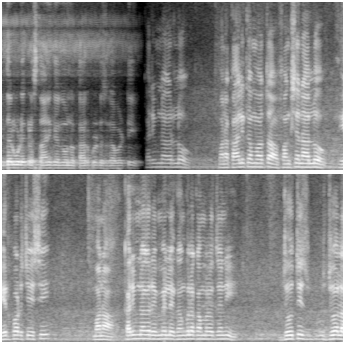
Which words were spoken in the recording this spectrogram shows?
ఇద్దరు కూడా ఇక్కడ స్థానికంగా ఉన్న కార్పొరేటర్స్ కాబట్టి కరీంనగర్లో మన కాళికమాత ఫంక్షన్ హాల్లో ఏర్పాటు చేసి మన కరీంనగర్ ఎమ్మెల్యే గంగుల కమలతోని జ్యోతి ఉజ్వల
